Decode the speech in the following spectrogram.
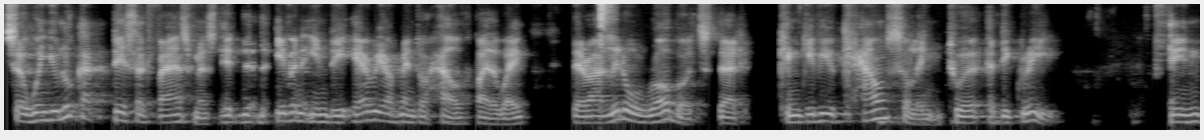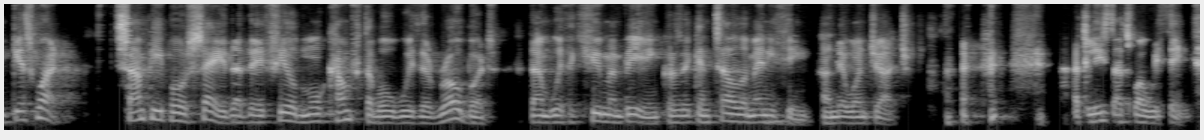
So when you look at these advancements, it, even in the area of mental health, by the way, there are little robots that can give you counseling to a, a degree. And guess what? Some people say that they feel more comfortable with a robot than with a human being because they can tell them anything and they won't judge. At least that's what we think,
